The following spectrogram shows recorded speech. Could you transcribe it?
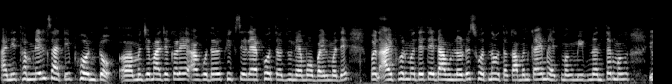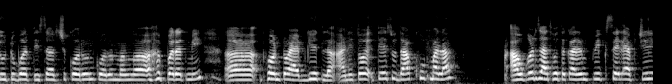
आणि थंबनेलसाठी फोनटो म्हणजे माझ्याकडे अगोदर फिक्सेल ॲप होतं जुन्या मोबाईलमध्ये पण आयफोनमध्ये ते डाउनलोडच होत नव्हतं का म्हणून काय माहीत. मग मी नंतर मग यूट्यूबवरती सर्च करून करून मग परत मी फोनटो ॲप घेतलं. आणि तो ते सुद्धा खूप मला अवघड जात होतं कारण पिक्सेल ॲपची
